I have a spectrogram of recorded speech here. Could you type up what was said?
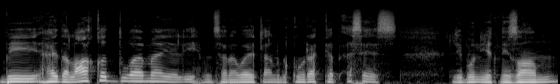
بهذا العقد وما يليه من سنوات لأنه بيكون ركب أساس لبنية نظام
